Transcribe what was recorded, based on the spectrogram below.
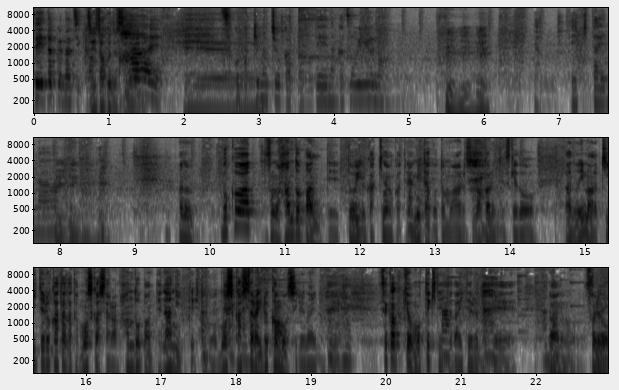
贅沢な時間贅沢ですね。はい、すごく気持ちよかったのでなんかそういうのもうんうんうん。やっていきたいな。あの僕はそのハンドパンってどういう楽器なのかって見たこともあるし分かるんですけどあの今聞いてる方々もしかしたらハンドパンって何って人ももしかしたらいるかもしれないのでせっかく今日持ってきていただいてるのでああのそれを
